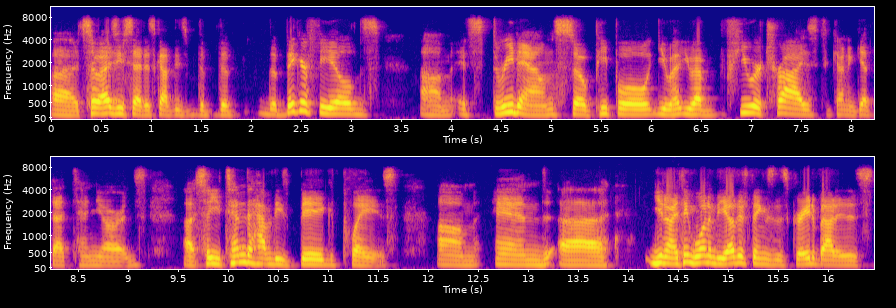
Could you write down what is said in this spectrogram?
uh, so as you said, it's got these the the, the bigger fields. Um, it's three downs, so people you ha- you have fewer tries to kind of get that ten yards. Uh, so you tend to have these big plays. Um, and, uh, you know, I think one of the other things that's great about it is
